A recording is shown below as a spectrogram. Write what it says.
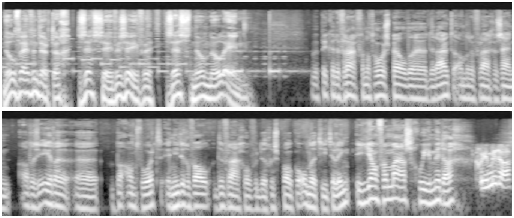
035 677 6001. We pikken de vraag van het hoorspel eruit. De andere vragen zijn al eens eerder uh, beantwoord. In ieder geval de vraag over de gesproken ondertiteling. Jan van Maas, goedemiddag. Goedemiddag.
